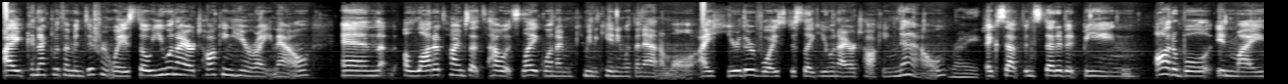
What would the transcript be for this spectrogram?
I connect with them in different ways. So, you and I are talking here right now. And a lot of times that's how it's like when I'm communicating with an animal. I hear their voice just like you and I are talking now. Right. Except instead of it being audible in my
